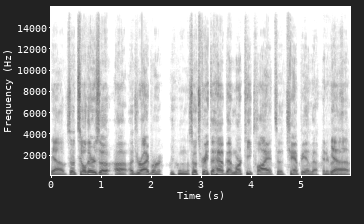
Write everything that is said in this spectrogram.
Yeah. So until there's a a, a driver, so it's great to have that marquee client to champion that integration. Yeah.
